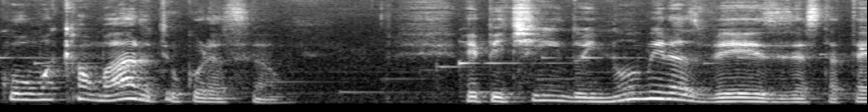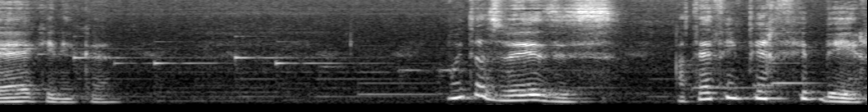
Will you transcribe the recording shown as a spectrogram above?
como acalmar o teu coração. Repetindo inúmeras vezes esta técnica, muitas vezes, até sem perceber,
